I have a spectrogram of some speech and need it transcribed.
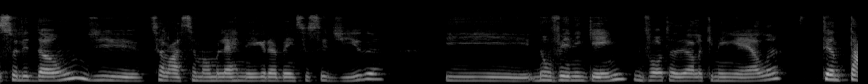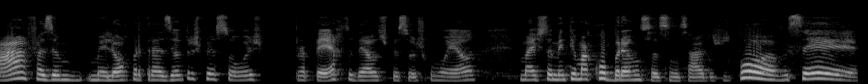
solidão de, sei lá, ser uma mulher negra bem sucedida e não ver ninguém em volta dela que nem ela. Tentar fazer o melhor para trazer outras pessoas para perto dela, de pessoas como ela, mas também tem uma cobrança, assim, sabe? Tipo, Pô, você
